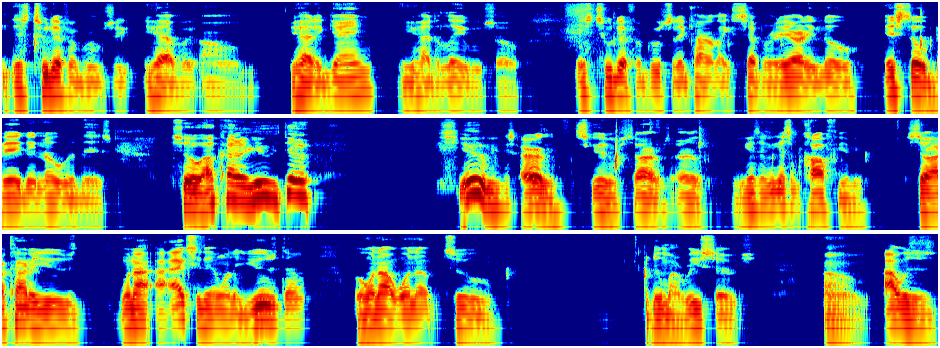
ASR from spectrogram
there's two different groups. You- have a um, you had a gang and you had the label. So it's two different groups. So they kind of like separate. They already know it's so big. They know what it is. So I kind of used them. Excuse me, it's early. Excuse me, sorry, it's early. Let me get some, me get some coffee in me. So I kind of used when I I actually didn't want to use them, but when I went up to do my research, um, I was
